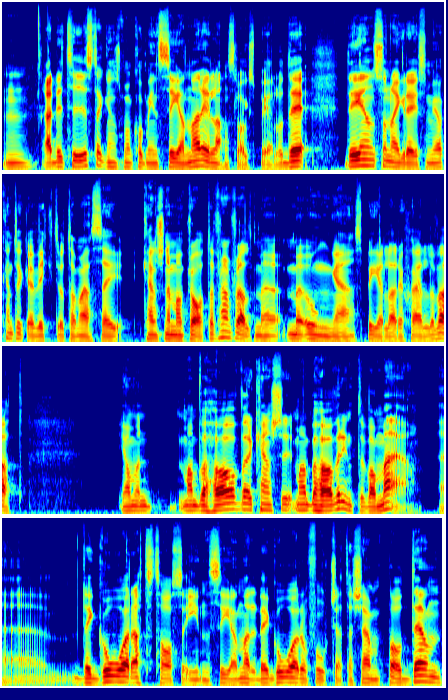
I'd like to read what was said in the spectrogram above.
Mm. Ja, det är tio stycken som har kommit in senare i landslagsspel och det, det är en sån här grej som jag kan tycka är viktig att ta med sig, kanske när man pratar framförallt med, med unga spelare själva. Att, ja, men man, behöver kanske, man behöver inte vara med. Eh, det går att ta sig in senare, det går att fortsätta kämpa och den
